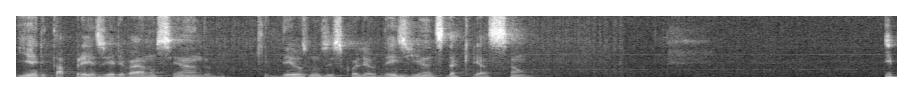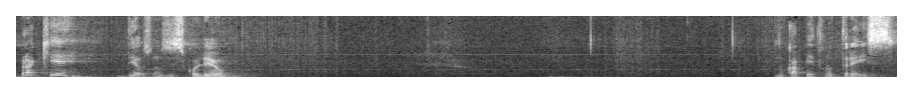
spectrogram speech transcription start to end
E ele está preso e ele vai anunciando que Deus nos escolheu desde antes da criação. E para que Deus nos escolheu? No capítulo 3,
